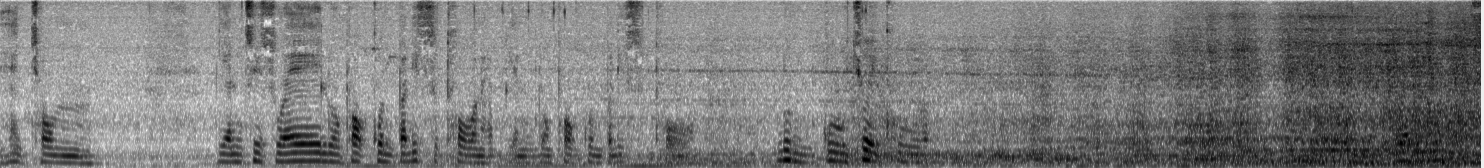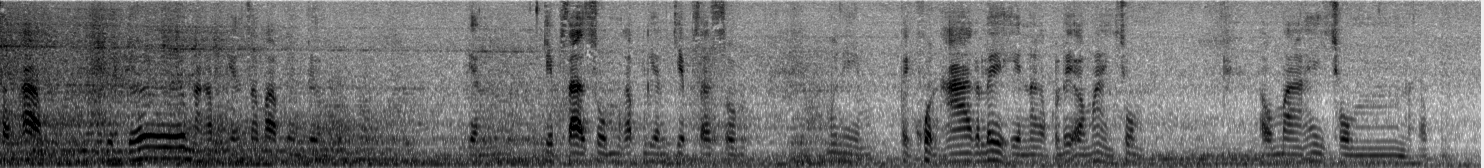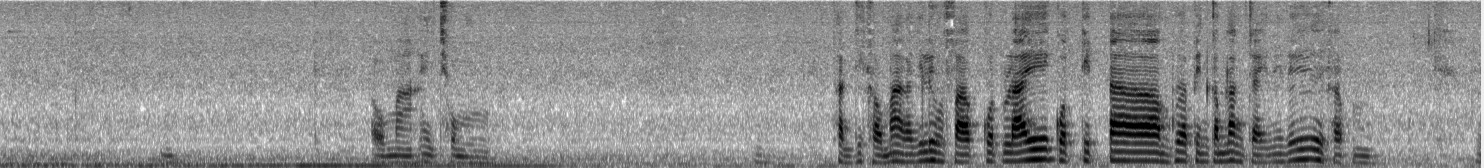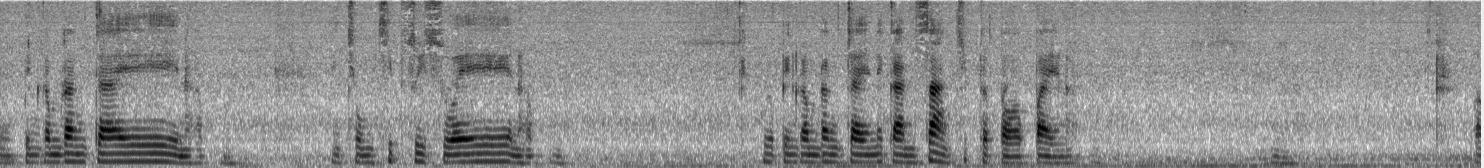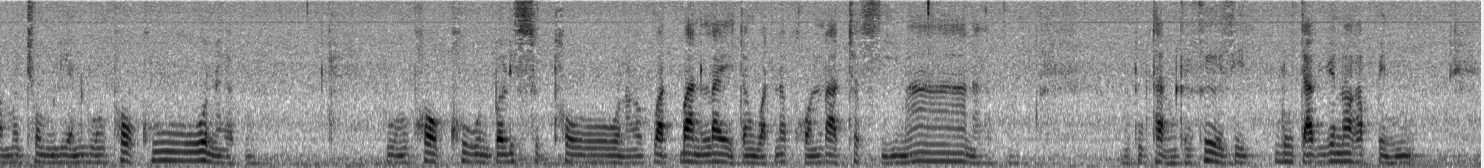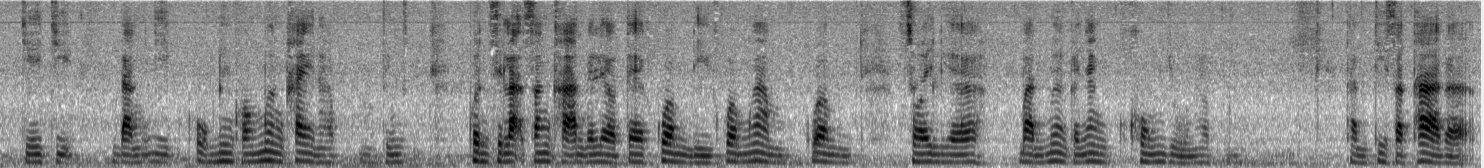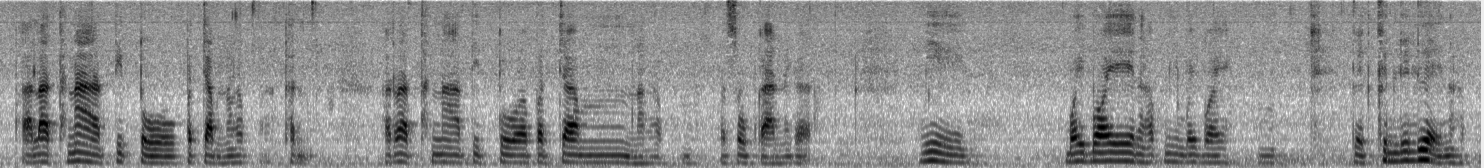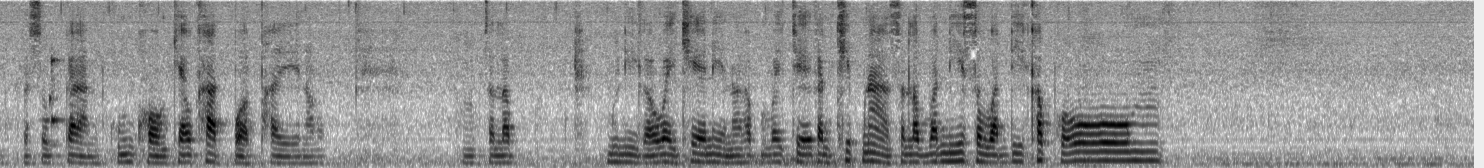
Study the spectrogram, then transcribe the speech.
ให้ชมเรียนสวยๆหลวงพ่อคุณปริสุทธโธนะครับเรียนหลวงพ่อคุณปริสุทธโธ รุ่นกูช่วยครูครับเรียนสภาพเดิมๆนะครับเรียนสภาพเดิมๆ เก็บสะสมครับเรียนเก็บสะสมเมื่อนี้ไปค้นหากันเลยเห็นนะครับ ก็เลยเอามาให้ชม เอามาให้ชมนะครับ เอามาให้ชมท่านที่เข้ามาก็อย่าลืมฝากกดไลค์กดติดตามเพื่อเป็นกำลังใจในเด้อครับ เป็นกำลังใจนะครับ ชมคลิปสวยๆนะครับ เพื่อเป็นกำลังใจในการสร้างคลิปต่อๆไปนะมเรามาชมเหรียญหลวงพ่อคูณนะครับ หลวงพ่อคูณปริสุทธโธนะครับ วัดบ้านไร่จังหวัดนครราชสีมานะครับ ทุกท่านก็คือสิรู้จักอยู่เนาะครับเป็นเจจิ ดังอีกองค์หนึ่งของเมืองไทยนะครับ ถึงเพิ่นศิละสังขารไปแล้ว แต่ความดีความงามความซอยเหลือบ้านเมืองก็ยังคงอยู่นะครับท่านที่ศรัทธาก็อาราธนาติดตัวประจำนะครับท่านอาราธนาติดตัวประจำนะครับ ประสบการณ์นี่ก็มีบ่อยๆนะครับ มีบ่อยๆ เกิดขึ้นเรื่อยๆนะครับ ประสบการณ์ คุ้มครองแก้วคาดปลอดภัยนะครับสำหรับมือนี้ก็ไว้แค่นี้นะครับ ไว้เจอกันคลิปหน้าสำหรับวันนี้สวัสดีครับผม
